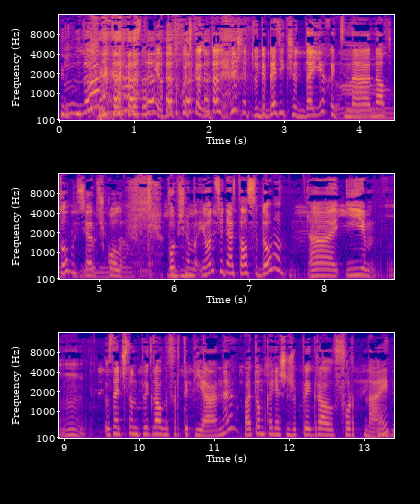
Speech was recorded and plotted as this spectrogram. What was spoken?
Да, пожалуйста. Нет, ну это хоть как... Ну, там, видишь, это до библиотеки еще доехать на, А, на автобусе от школы. да. В общем, и он сегодня остался дома, а, и, значит, он поиграл на фортепиано, потом, конечно же, поиграл в Fortnite,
